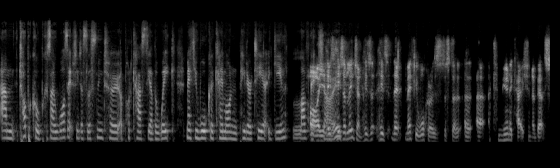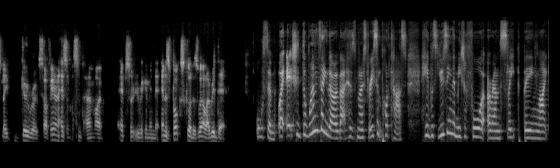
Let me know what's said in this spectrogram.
um, topical because I was actually just listening to a podcast the other week. Matthew Walker came on, Peter Attia again. Love that oh, yeah, he's, he's, a legend. He's he's that Matthew Walker is just a, a, a, communication about sleep guru. So if anyone hasn't listened to him, I absolutely recommend that. And his book's good as well. I read that. Awesome. Well, actually, the one thing though about his most recent podcast, he was using the metaphor around sleep being like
